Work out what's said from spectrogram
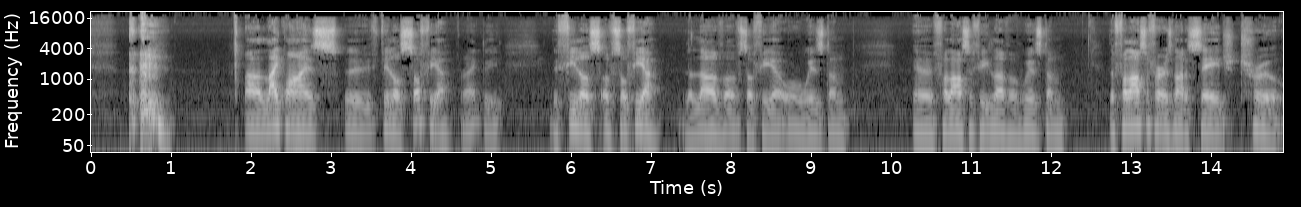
uh, likewise, uh, philosophia, right? The, the philos of Sophia, the love of Sophia or wisdom uh, philosophy, love of wisdom. The philosopher is not a sage, true,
